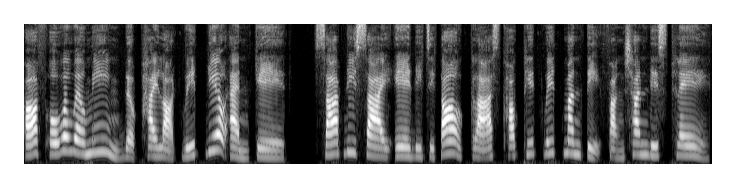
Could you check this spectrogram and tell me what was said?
of overwhelming the pilot with deal and gate, Saab Design a Digital Glass Cockpit with Multi-Function Display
